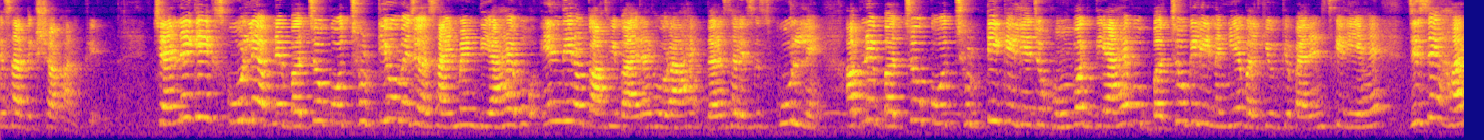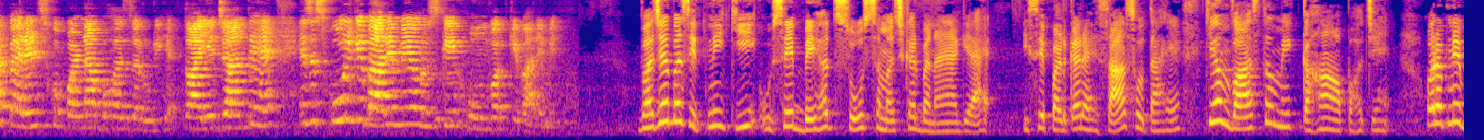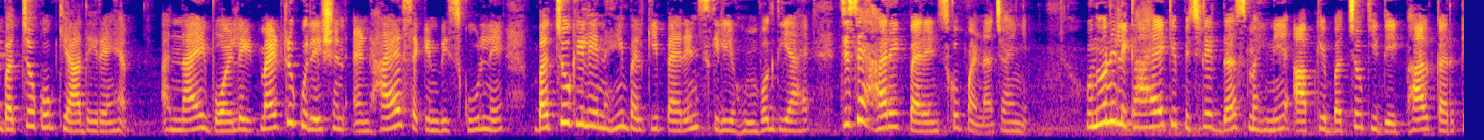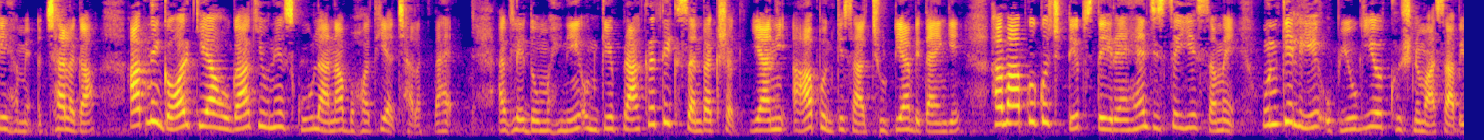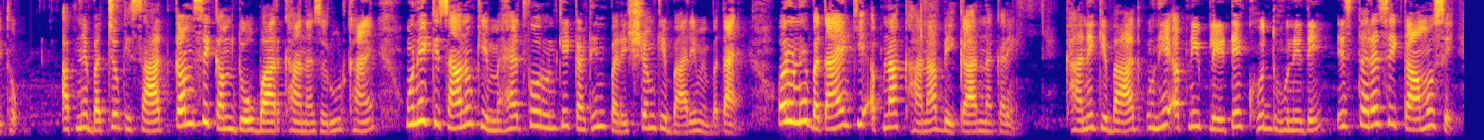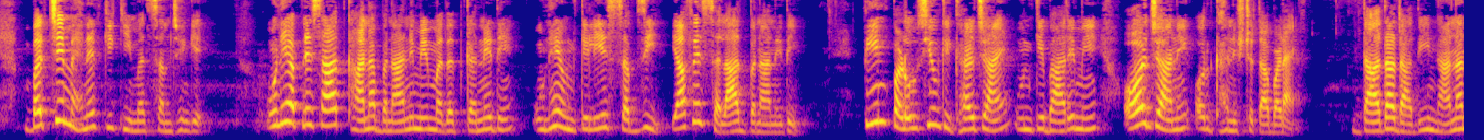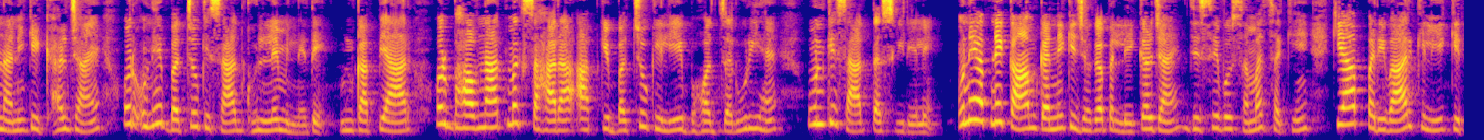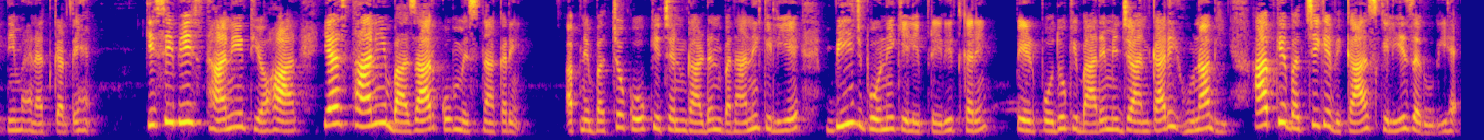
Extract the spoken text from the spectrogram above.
आपके साथ दीक्षा भानुके चेन्नई के एक स्कूल ने अपने बच्चों को छुट्टियों में जो असाइनमेंट दिया है, वो इन दिनों काफ़ी वायरल हो रहा है। दरअसल इस स्कूल ने अपने बच्चों को छुट्टी के लिए जो होमवर्क दिया है, वो बच्चों के लिए नहीं है, बल्कि उनके पेरेंट्स के लिए है, जिसे हर पेरेंट्स को पढ़ना बहुत ज़रूरी है। तो आइए जानते हैं इस स्कूल के बारे में और उसके होमवर्क के बारे में। वजह बस इतनी की उसे बेहद सोच समझकर बनाया गया है। इसे पढ़कर एहसास होता है कि हम वास्तव में कहाँ आ पहुँचे हैं और अपने बच्चों को क्या दे रहे हैं। Annai Violet, matriculation and higher secondary school ने बच्चों के लिए नहीं, बल्कि पेरेंट्स के लिए होमवर्क दिया है, जिसे हर एक पेरेंट्स को पढ़ना चाहिए। उन्होंने लिखा है कि पिछले दस महीने आपके बच्चों की देखभाल करके हमें अच्छा लगा। आपने गौर किया होगा कि उन्हें स्कूल आना बहुत ही अच्छा लगता है। अगले दो महीने उनके प्राकृतिक संरक्षक, यानी आप उनके साथ छुट्टियाँ बिताएँगे। हम आपको कुछ टिप्स दे रहे हैं जिससे ये समय उनके लिए उपयोगी और खुशनुमा साबित हो। अपने बच्चों के साथ कम से कम दो बार खाना ज़रूर खाएँ। उन्हें किसानों के महत्व और उनके कठिन परिश्रम के बारे में बताएँ और उन्हें बताएँ कि अपना खाना बेकार न करें। खाने के बाद उन्हें अपनी प्लेटें खुद धोने दें। इस तरह से कामों से बच्चे मेहनत की कीमत समझेंगे। उन्हें अपने साथ खाना बनाने में मदद करने दें। उन्हें उनके लिए सब्ज़ी या फिर सलाद बनाने दें। तीन पड़ोसियों के घर जाएँ, उनके बारे में और जानें और घनिष्ठता बढ़ाएँ। दादा दादी, नाना नानी के घर जाएँ और उन्हें बच्चों के साथ घुलने मिलने दें। उनका प्यार और भावनात्मक सहारा आपके बच्चों के लिए बहुत ज़रूरी है। उनके साथ तस्वीरें लें। उन्हें अपने काम करने की जगह पर लेकर जाएँ, जिससे वो समझ सकें कि आप परिवार के लिए कितनी मेहनत करते हैं। किसी भी स्थानीय त्योहार या स्थानीय बाज़ार को मिस ना करें। अपने बच्चों को किचन गार्डन बनाने के लिए, बीज बोने के लिए प्रेरित करें। पेड़ पौधों के बारे में जानकारी होना भी आपके बच्चे के विकास के लिए ज़रूरी है।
